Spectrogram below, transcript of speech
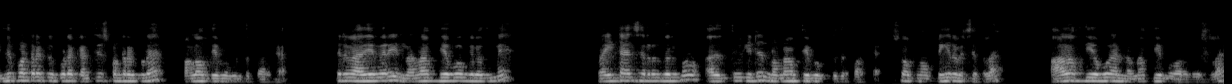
இது பண்றதுக்கு கூட கன்ஃபியூஸ் பண்றதுக்கு கூட ஆல் ஆஃப் தியமும் கொடுத்துருப்பாங்க. சரிங்களா அதே மாதிரி நன் ஆஃப் தியபோங்கிறதுமே ரைட் ஆன்சர் இருந்திருக்கும். அது தூக்கிட்டு நன் ஆஃப் தி கொடுத்துருப்பாங்க. ஸோ அப்போ அப்படிங்கிற பட்சத்துல all of the and none of the வர வர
